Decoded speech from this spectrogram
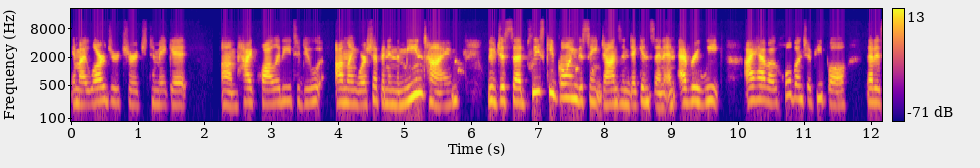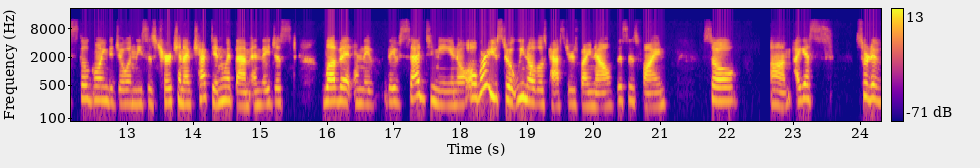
in my larger church to make it um, high quality to do online worship. And in the meantime, we've just said, please keep going to St. John's and Dickinson. And every week, I have a whole bunch of people that is still going to Joe and Lisa's church, and I've checked in with them, and they just love it. And they've they've said to me, you know, oh, we're used to it. We know those pastors by now. This is fine. So, um, I guess sort of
